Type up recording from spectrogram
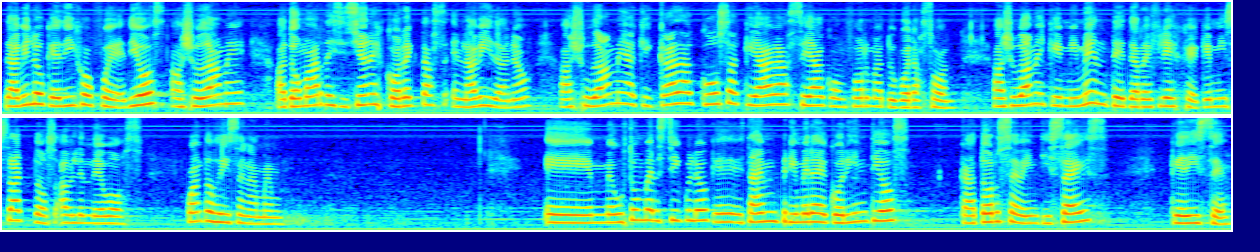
David lo que dijo fue, Dios, ayúdame a tomar decisiones correctas en la vida, ¿no? Ayúdame a que cada cosa que haga sea conforme a tu corazón. Ayúdame que mi mente te refleje, que mis actos hablen de vos. ¿Cuántos dicen amén? Eh, me gustó un versículo que está en Primera de Corintios 14, 26, que dice,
